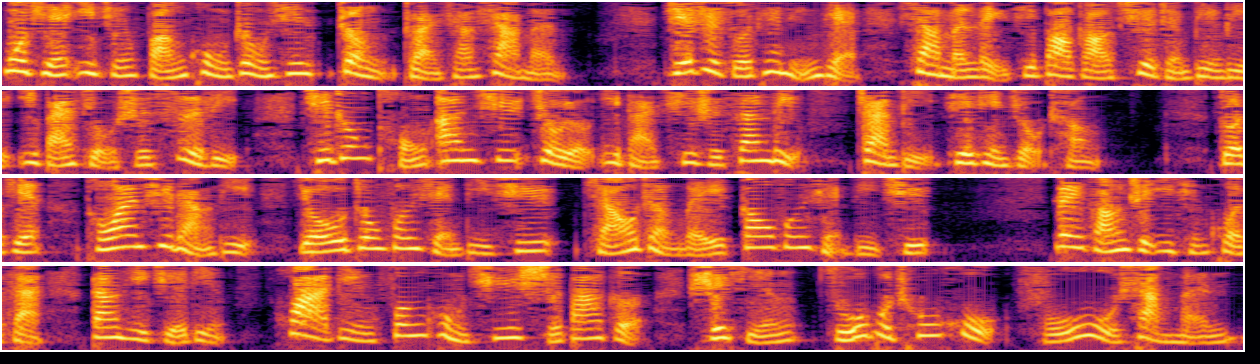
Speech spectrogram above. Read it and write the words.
目前疫情防控重心正转向厦门。截至昨天零点，厦门累计报告确诊病例一百九十四例，其中同安区就有一百七十三例，占比接近九成。昨天，同安区两地由中风险地区调整为高风险地区。为防止疫情扩散，当地决定划定封控区十八个，实行足不出户、服务上门。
